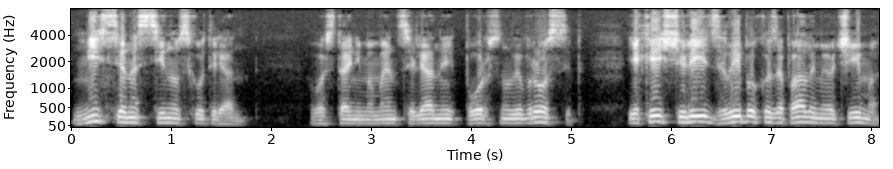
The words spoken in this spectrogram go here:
місця на стіну з хуторян. В останній момент селяни порснули в розсип, який щеліють з глибоко запалими очима,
